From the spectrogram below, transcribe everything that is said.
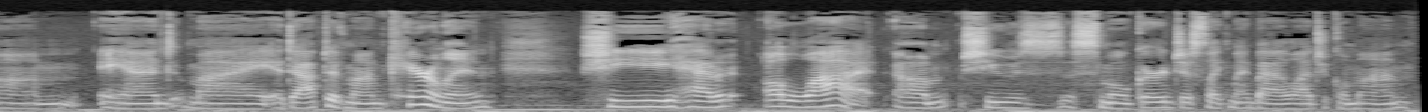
um, and my adoptive mom carolyn she had a lot. Um, she was a smoker just like my biological mom.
